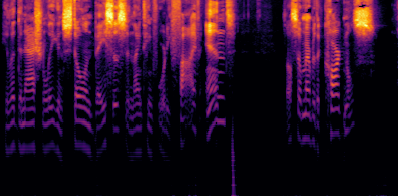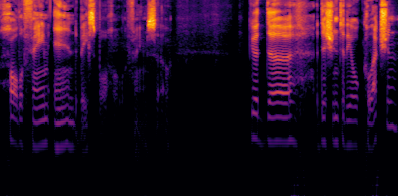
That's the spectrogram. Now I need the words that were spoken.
He led the National League in stolen bases in 1945 and he's also a member of the Cardinals, Hall of Fame and Baseball Hall of Fame. So, good uh, addition to the old collection.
